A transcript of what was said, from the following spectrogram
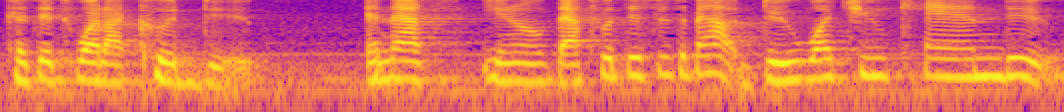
because it's what I could do. And that's, you know, that's what this is about. Do what you can do.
